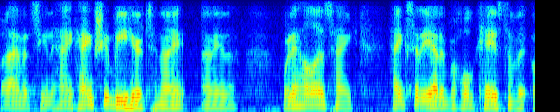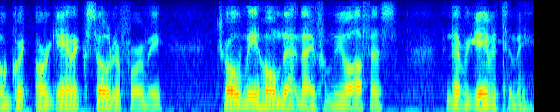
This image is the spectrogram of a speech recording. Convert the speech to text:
But I haven't seen Hank. Hank should be here tonight. I mean, where the hell is Hank? Hank said he had a whole case of organic soda for me. Drove me home that night from the office, and never gave it to me.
